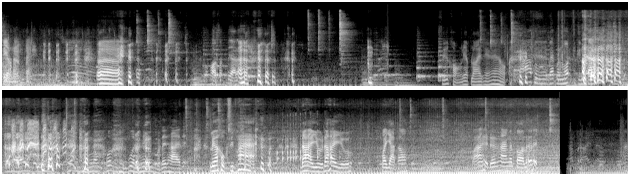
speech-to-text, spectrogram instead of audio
เตรียมน้ำไปเออพอสักเตือนแล้ว ซื้อของเรียบร้อยแล้วถ้าถูกแบตมันหมดถึงตาถึงน้ำพ่นถึงปุ่นที่หมดได้ทายด้วยเหลือหกสิบห้าได้อยู่ได้อยู่ ประหยัดเอาไปเดินทางกันต่อเลยอะ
